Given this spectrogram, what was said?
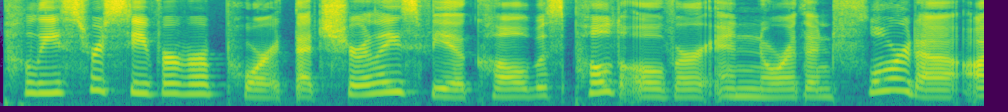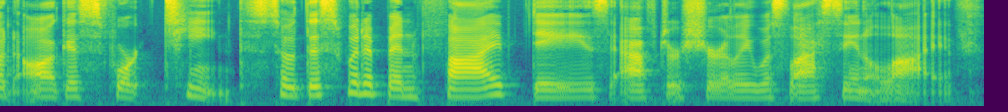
police receive a report that Shirley's vehicle was pulled over in northern Florida on August 14th. So this would have been five days after Shirley was last seen alive.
